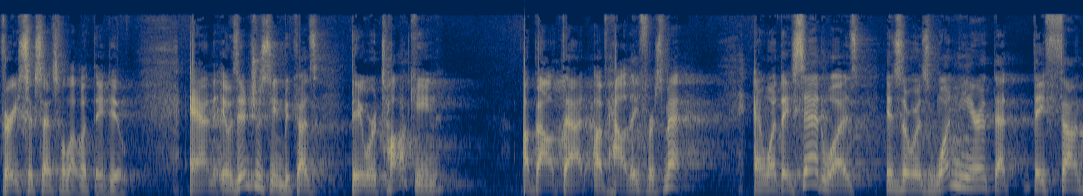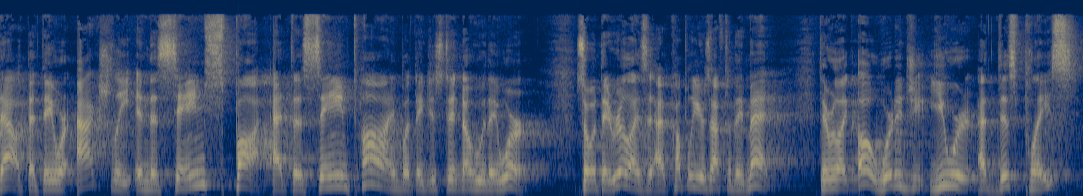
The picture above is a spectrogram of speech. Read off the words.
Very successful at what they do. And it was interesting because they were talking about that of how they first met. And what they said was, is there was one year that they found out that they were actually in the same spot at the same time, but they just didn't know who they were. So what they realized a couple years after they met, they were like, "Oh, where did you? You were at this place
